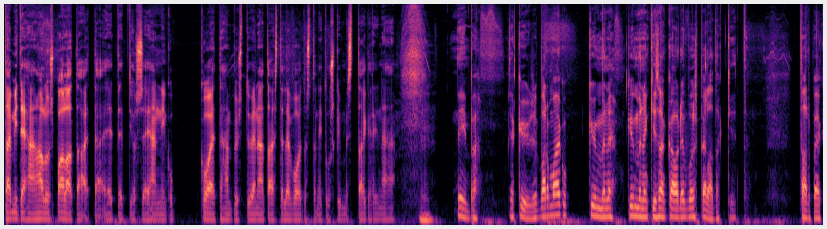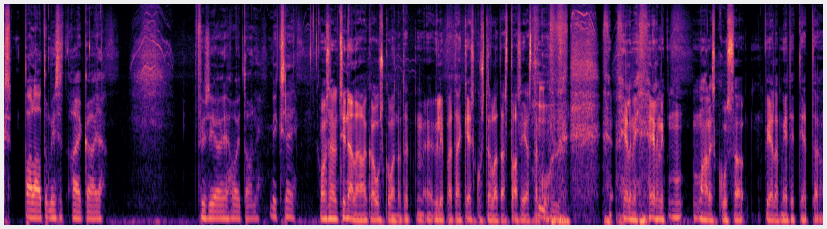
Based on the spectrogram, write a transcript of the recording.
tai miten hän haluaisi palata, että, että, että jos ei hän niin kuin koe, että hän pystyy enää taistelemaan voitosta, niin tuskin me Tigerin nähdään. Mm. Niinpä. Ja kyllä se varmaan joku kymmenen, kymmenen kisan kauden voisi pelatakin. Että tarpeeksi palautumiset aikaa ja fysioihin hoitoon, niin miksei. On se nyt sinällään aika uskomatonta, että me ylipäätään keskustellaan tästä asiasta, kun helmi, helmi, maaliskuussa vielä mietittiin, että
